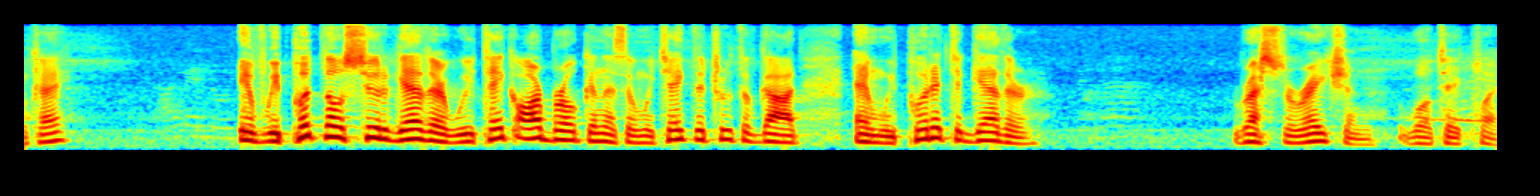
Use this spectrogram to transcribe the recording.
Okay? If we put those two together, we take our brokenness and we take the truth of God and we put it together, restoration will take place.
